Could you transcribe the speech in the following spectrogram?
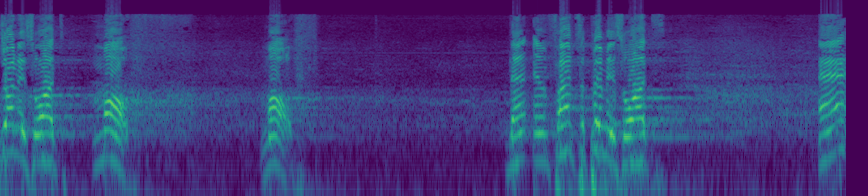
John is what? Moth. Moth. Then Mfantsipim is what? Eh?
